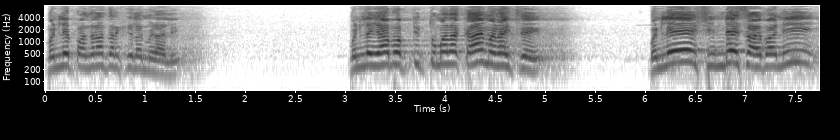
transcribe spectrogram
म्हणले पंधरा तारखेला मिळाले. म्हणलं या बाबतीत तुम्हाला काय म्हणायचंय? म्हणले शिंदे साहेबांनी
